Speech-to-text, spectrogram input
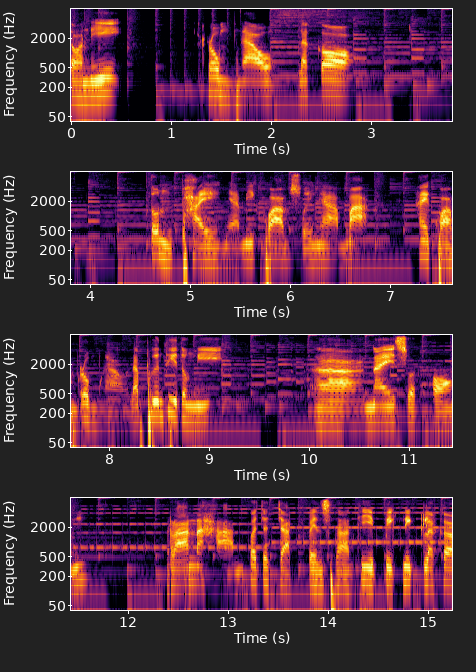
ตอนนี้ร่มเงาและก็ต้นไผ่เนี่ยมีความสวยงามมากให้ความร่มเงา และพื้นที่ตรงนี้ในส่วนของ ร้านอาหารก็จะจัดเป็นสถานที่ปิกนิก แล้วก็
